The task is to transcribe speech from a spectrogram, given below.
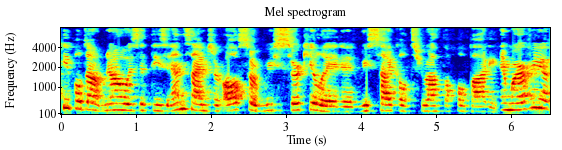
people don't know is that these enzymes are also recirculated, recycled throughout the whole body. And wherever you have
